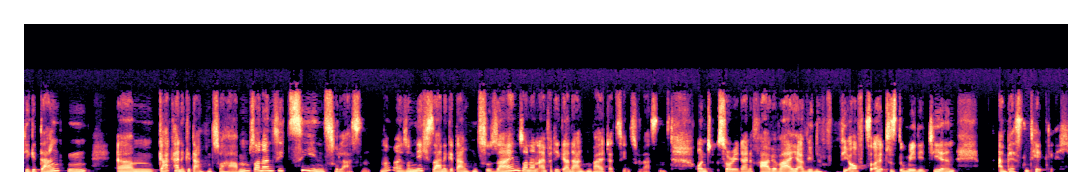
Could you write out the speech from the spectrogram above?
die Gedanken, ähm, gar keine Gedanken zu haben, sondern sie ziehen zu lassen. Ne? Also nicht seine Gedanken zu sein, sondern einfach die Gedanken weiterziehen zu lassen. Und sorry, deine Frage war ja, wie, wie oft solltest du meditieren? Am besten täglich.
